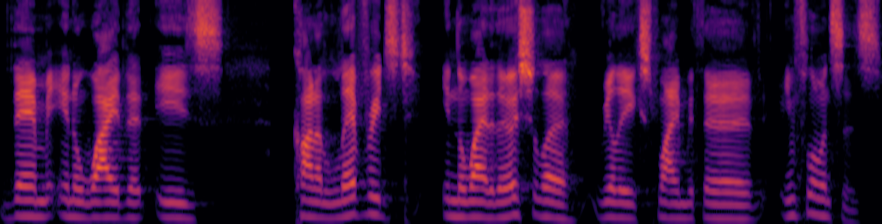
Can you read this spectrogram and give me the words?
them in a way that is kind of leveraged in the way that Ursula really explained with her influencers.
